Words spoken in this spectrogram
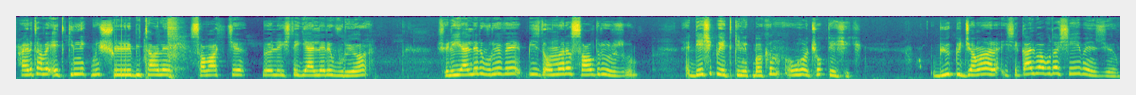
harita ve etkinlikmiş. Şöyle bir tane savaşçı böyle işte yerlere vuruyor. Şöyle yerlere vuruyor ve biz de onlara saldırıyoruz. Değişik bir etkinlik bakın. Oha çok değişik. Büyük bir canavar. İşte galiba bu da şeye benziyor.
